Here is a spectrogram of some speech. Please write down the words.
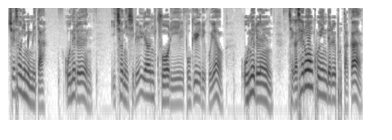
최선임입니다. 오늘은 2021년 9월 2일 목요일이고요. 오늘은 제가 새로운 코인들을 보다가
